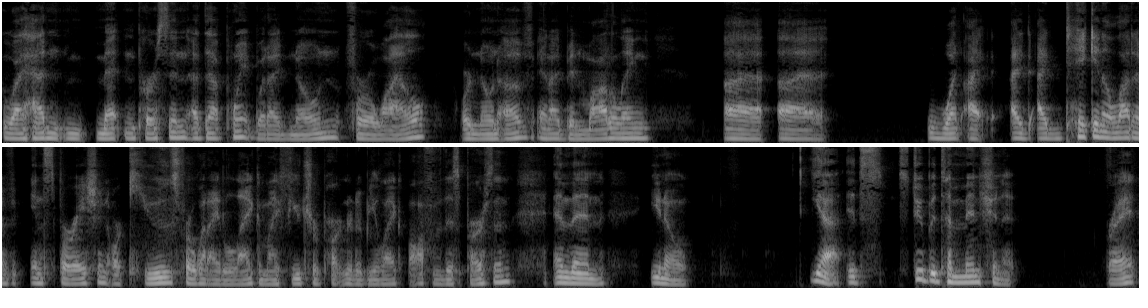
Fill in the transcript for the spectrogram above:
who I hadn't met in person at that point, but I'd known for a while or known of, and I'd been modeling uh, uh, what I I'd, I'd taken a lot of inspiration or cues for what I'd like my future partner to be like off of this person, and then you know, yeah, it's stupid to mention it, right?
